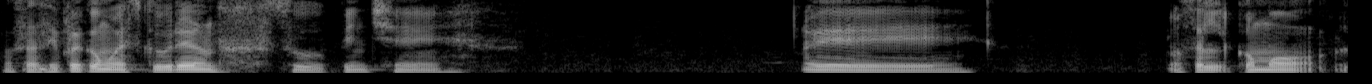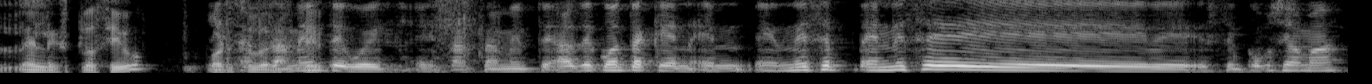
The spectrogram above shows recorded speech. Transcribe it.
O sea, así fue como descubrieron su pinche. Eh, o sea, como el explosivo. Por Exactamente, güey, exactamente. Haz de cuenta que en, en- en ese, en ese, este, ¿cómo se llama?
